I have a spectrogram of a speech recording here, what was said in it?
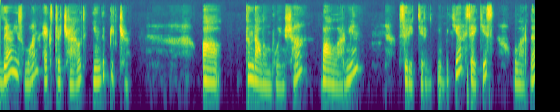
There is one extra child in the picture. А, тыңдалым бойынша балалар мен суреттерге сәйкес оларды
